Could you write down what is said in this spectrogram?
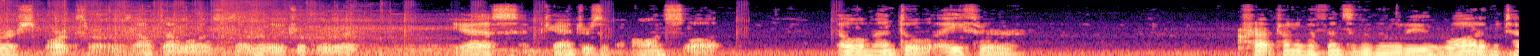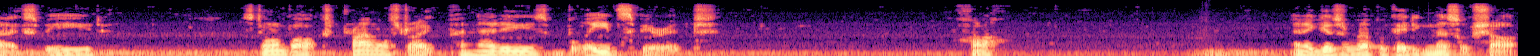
Rare spark throw. Is that what that was? Is that really a triple rare? Yes, Encanters of an Onslaught. Elemental, Aether. Crap ton of offensive ability, a lot of attack speed. Stormbox, Primal Strike, Panetti's Blade Spirit. Huh. And it gives a replicating missile shot.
